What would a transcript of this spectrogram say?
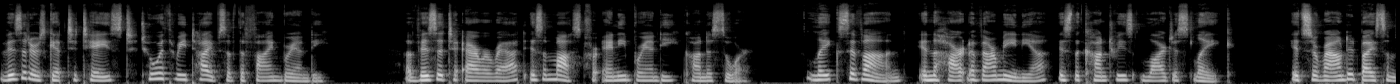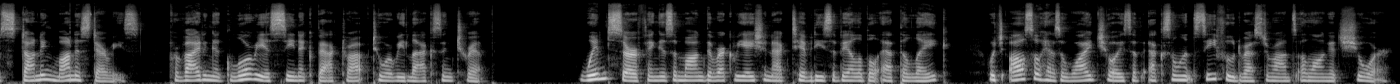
visitors get to taste two or three types of the fine brandy. A visit to Ararat is a must for any brandy connoisseur. Lake Sevan, in the heart of Armenia, is the country's largest lake. It's surrounded by some stunning monasteries, providing a glorious scenic backdrop to a relaxing trip. Windsurfing is among the recreation activities available at the lake, which also has a wide choice of excellent seafood restaurants along its shore.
